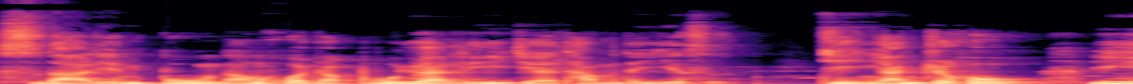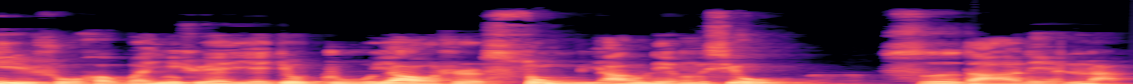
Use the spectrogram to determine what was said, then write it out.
斯大林不能或者不愿理解他们的意思。几年之后，艺术和文学也就主要是颂扬领袖斯大林了。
